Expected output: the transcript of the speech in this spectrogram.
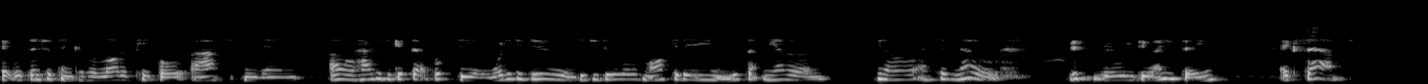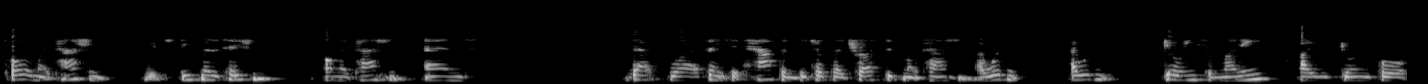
it was interesting because a lot of people asked me then, oh, how did you get that book deal? What did you do? And did you do a lot of marketing and this, that, and the other? And, you know, I said, no, I didn't really do anything except follow my passion, which these meditations are my passion. And that's why I think it happened because I trusted my passion. I wasn't I wasn't going for money. I was going for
